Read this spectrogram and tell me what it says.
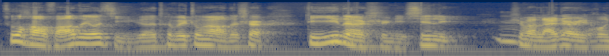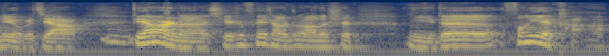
租好房子有几个特别重要的事儿，第一呢是你心里。是吧？来这儿以后你有个家。第二呢，其实非常重要的是你的枫叶卡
